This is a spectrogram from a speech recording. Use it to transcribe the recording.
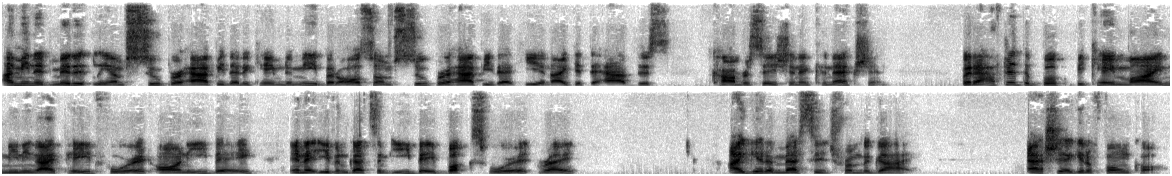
I mean, admittedly, I'm super happy that it came to me, but also I'm super happy that he and I get to have this conversation and connection. But after the book became mine, meaning I paid for it on eBay, and I even got some eBay bucks for it, right? I get a message from the guy. Actually, I get a phone call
